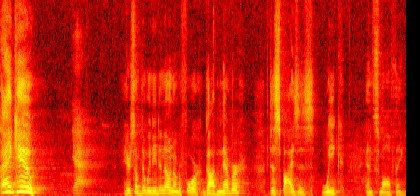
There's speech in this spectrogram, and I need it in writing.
Thank you. Here's something we need to know. Number four God never despises weak and small things.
